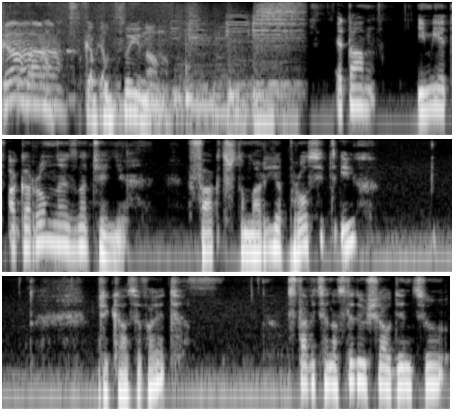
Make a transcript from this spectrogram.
Кава с капуцином. Это имеет огромное значение. Факт, что Мария просит их, приказывает, ставится на следующую аудиенцию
